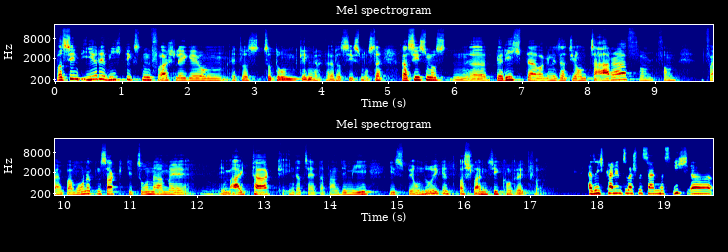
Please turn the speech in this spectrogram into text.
Was sind Ihre wichtigsten Vorschläge, um etwas zu tun gegen Rassismus? Der Rassismusbericht äh, der Organisation ZARA vom, vom, vor ein paar Monaten sagt, die Zunahme im Alltag in der Zeit der Pandemie ist beunruhigend. Was schlagen Sie konkret vor? Also ich kann Ihnen zum Beispiel sagen, was ich äh,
